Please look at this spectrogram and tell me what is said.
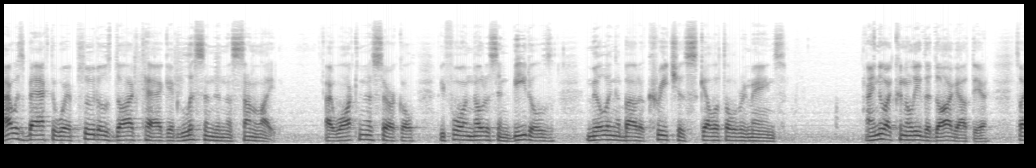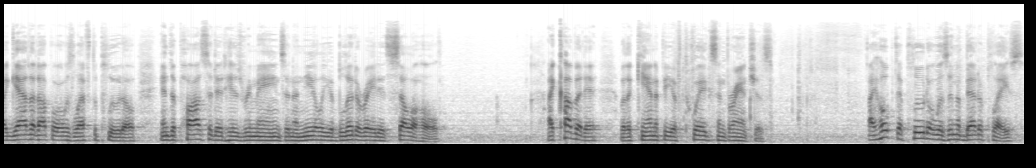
I was back to where Pluto's dog tag had glistened in the sunlight. I walked in a circle before noticing beetles milling about a creature's skeletal remains. I knew I couldn't leave the dog out there, so I gathered up what was left of Pluto and deposited his remains in a nearly obliterated cellar hole. I covered it with a canopy of twigs and branches. I hoped that Pluto was in a better place,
